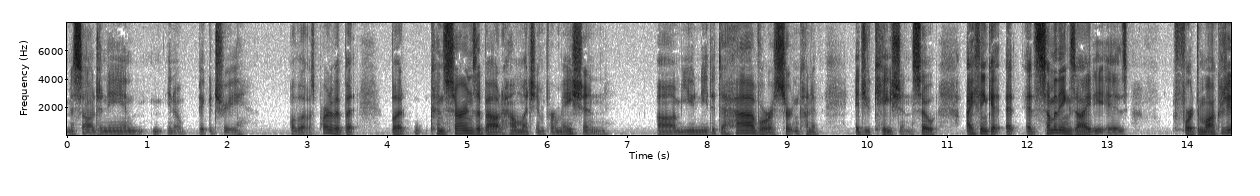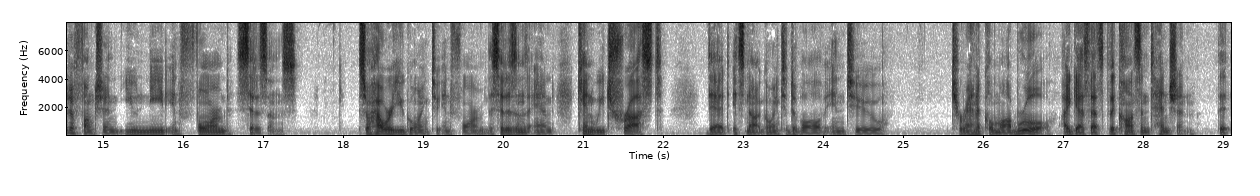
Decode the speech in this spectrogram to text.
misogyny and you know bigotry, although that was part of it, but but concerns about how much information um, you needed to have or a certain kind of education. So I think at, at, at some of the anxiety is for democracy to function, you need informed citizens. So, how are you going to inform the citizens, and can we trust that it's not going to devolve into tyrannical mob rule? I guess that's the constant tension that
